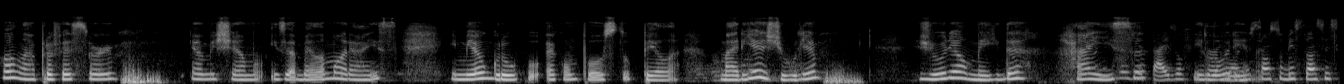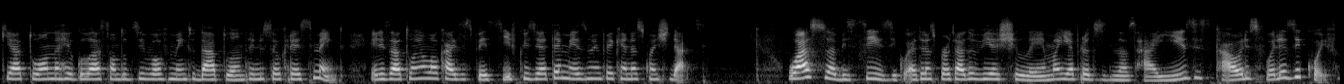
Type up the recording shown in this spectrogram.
Olá, professor. Eu me chamo Isabela Moraes e meu grupo é composto pela Maria Júlia, Júlia Almeida, Raíssa e Lorena. são substâncias que atuam na regulação do desenvolvimento da planta e no seu crescimento. Eles atuam em locais específicos e até mesmo em pequenas quantidades. O ácido abscísico é transportado via xilema e é produzido nas raízes, caules, folhas e coifa.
